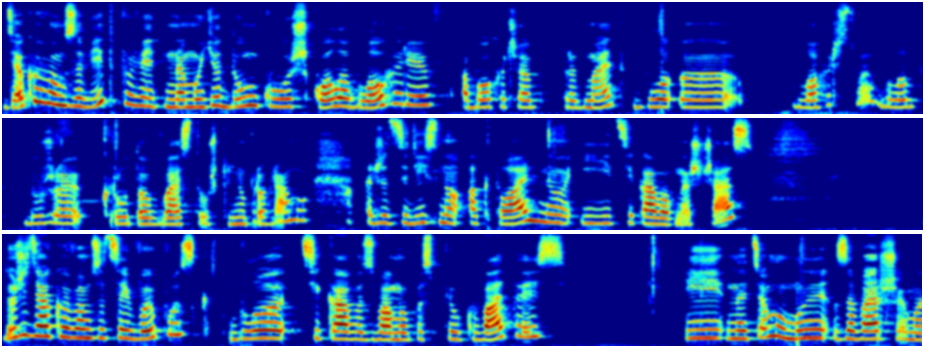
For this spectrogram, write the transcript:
Дякую вам за відповідь. На мою думку, школа блогерів або хоча б предмет блогерства було б дуже круто ввести у шкільну програму, адже це дійсно актуально і цікаво в наш час. Дуже дякую вам за цей випуск. Було цікаво з вами поспілкуватись. І на цьому ми завершуємо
